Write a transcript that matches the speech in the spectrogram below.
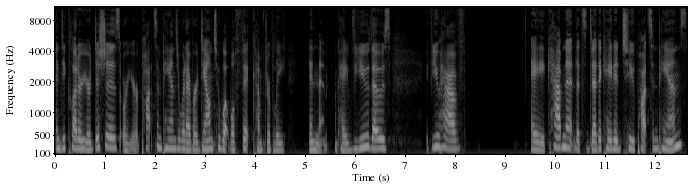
and declutter your dishes or your pots and pans or whatever down to what will fit comfortably in them. Okay, view those. If you have a cabinet that's dedicated to pots and pans,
